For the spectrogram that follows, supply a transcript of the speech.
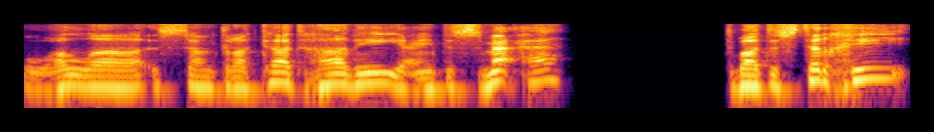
والله ال soundtrack ات هذه يعني تسمعها تبغى تسترخي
